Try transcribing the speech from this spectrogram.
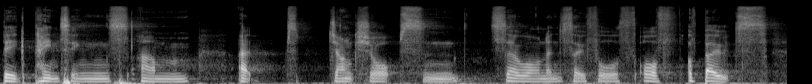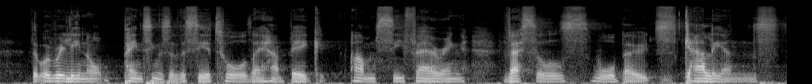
big paintings um, at junk shops and so on and so forth, of, of boats that were really not paintings of the sea at all. They had big um, seafaring vessels, warboats, galleons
